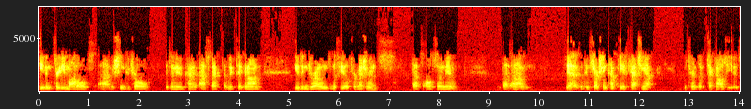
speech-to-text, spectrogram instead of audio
even 3D models, uh, machine control is a new kind of aspect that we've taken on. Using drones in the field for measurements, that's also new. But um, yeah, the construction company is catching up in terms of technology use.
